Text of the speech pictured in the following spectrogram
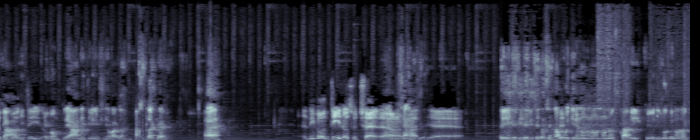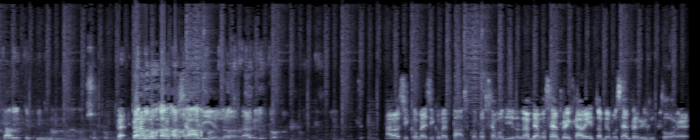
i locali, ai compleanni ti vieni vicino, guarda, stacca... Eh? Di continuo succede, Eh, no? mi senti? infatti, eh. Sì, sì, sì, sì. se no puoi dire non, non- non ho il cavetto. Io dico che non ho il cavetto e quindi non, non sono problemi. Beh, però però possiamo dirlo. ridotto- Allora, siccome, siccome è Pasqua, possiamo dirlo. Noi abbiamo sempre il cavetto, abbiamo sempre il riduttore.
